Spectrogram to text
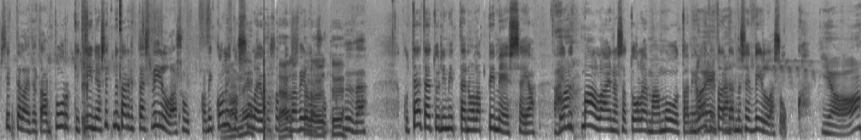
Sitten laitetaan purkki kiinni ja sitten me tarvittaisiin villasukka. Mikko, oliko No niin, sulla joku sopiva tästä villasukka? löytyy. Hyvä. Kun tämä täytyy nimittäin olla pimeässä ja Aha. ei nyt maalla aina satu olemaan muuta, niin No laitetaan eipä. tämmöisen villasukka. Joo.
